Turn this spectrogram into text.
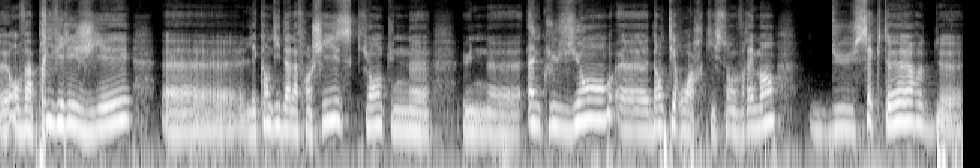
euh, on va privilégier euh, les candidats à la franchise qui ont une, une inclusion dans le terroir, qui sont vraiment du secteur, de,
